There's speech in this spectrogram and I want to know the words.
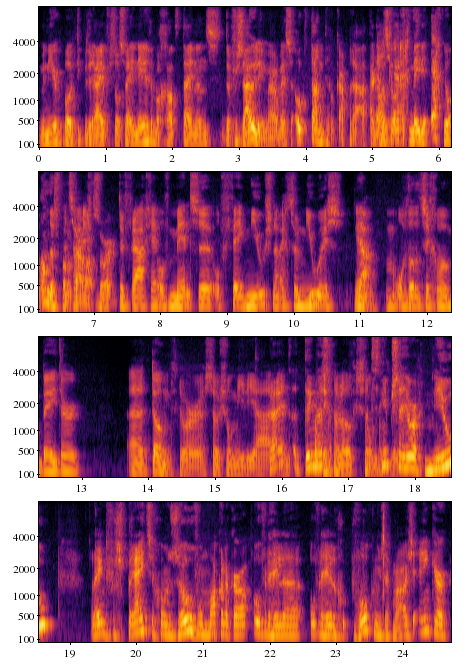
manier van politiek bedrijven zoals wij in Nederland hebben gehad tijdens de verzuiling, waar mensen ook totaal niet tegen elkaar praten. Maar en dat dat is echt media echt heel anders van elkaar was hoor. De vraag hè, of mensen of fake news nou echt zo nieuw is, Ja, of dat het zich gewoon beter eh, toont door eh, social media Ja, en het, het ding is, technologische het is niet per se heel erg nieuw. Alleen het verspreidt zich gewoon zoveel makkelijker over de hele, over de hele bevolking, zeg maar. Als je één keer,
